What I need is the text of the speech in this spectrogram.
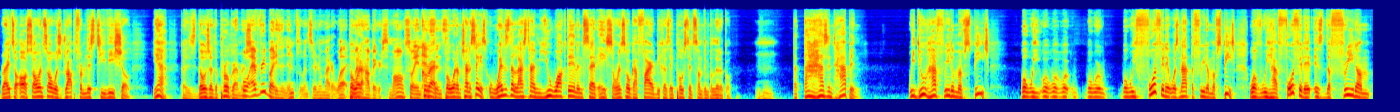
Right. So oh, so and so was dropped from this TV show. Yeah, because those are the programmers. Well, everybody's an influencer, no matter what, But no what matter I- how big or small. So in Correct. essence, But what I'm trying to say is, when's the last time you walked in and said, "Hey, so and so got fired because they posted something political"? Mm-hmm. That that hasn't happened. We do have freedom of speech. What we what what, what, what we're what we forfeited was not the freedom of speech. What we have forfeited is the freedom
